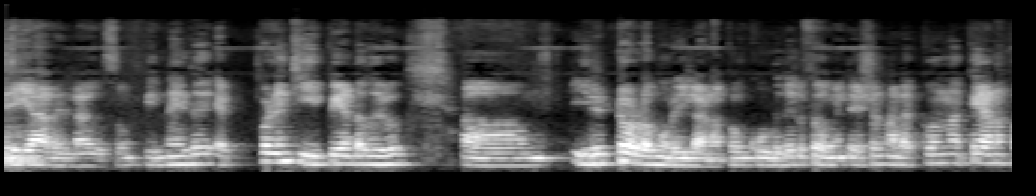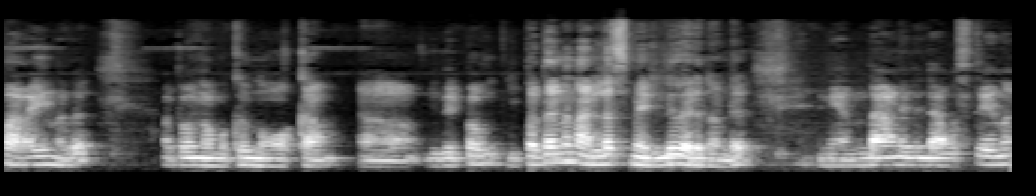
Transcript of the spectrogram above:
ചെയ്യാറ് എല്ലാ ദിവസവും. പിന്നെ ഇത് എപ്പോഴും കീപ്പ് ചെയ്യേണ്ടത് ഒരു ഇരുട്ടുള്ള മുറിയിലാണ്. അപ്പം കൂടുതൽ ഫെർമെന്റേഷൻ നടക്കും എന്നൊക്കെയാണ് പറയുന്നത്. അപ്പം നമുക്ക് നോക്കാം. ഇതിപ്പം ഇപ്പൊ തന്നെ നല്ല സ്മെല്ല് വരുന്നുണ്ട്. ഇനി എന്താണ് ഇതിന്റെ അവസ്ഥയെന്ന്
